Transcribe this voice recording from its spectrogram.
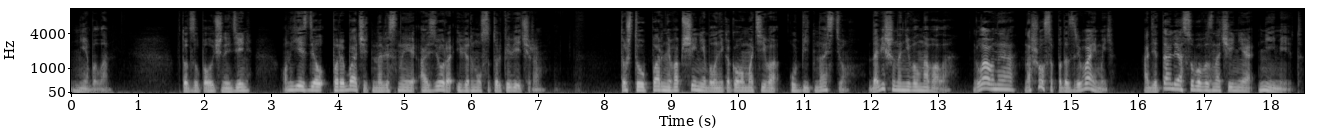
не было. Тот злополучный день он ездил порыбачить на лесные озера и вернулся только вечером. То, что у парня вообще не было никакого мотива убить Настю, Давишина не волновало. Главное, нашелся подозреваемый, а детали особого значения не имеют.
